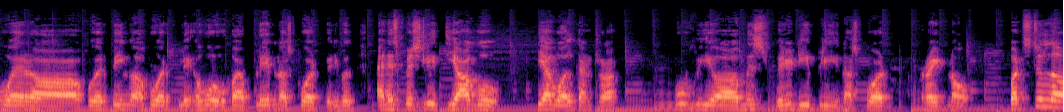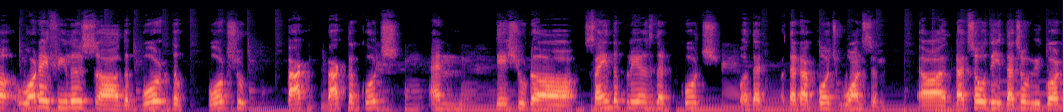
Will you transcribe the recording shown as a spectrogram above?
who are uh, who are being uh, who are play, who, who have played in our squad very well, and especially Thiago, Thiago Alcantara, who we uh, miss very deeply in our squad right now. but still, what I feel is the board the board should back back the coach and they should uh, sign the players that coach or that that our coach wants him. Uh, that's how they that's how we got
